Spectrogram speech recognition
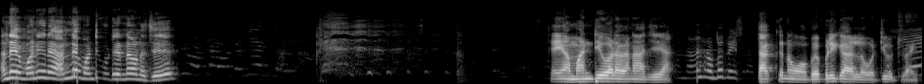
அண்ணே மணி அண்ணே மண்டி போட்டு என்ன பண்ணுச்சு ஜெயா மண்டி ஓட வேணாம் ஜெயா டக்குன்னு உன் பெப்ளிக்காவில் ஒட்டி விட்டுருவாங்க.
